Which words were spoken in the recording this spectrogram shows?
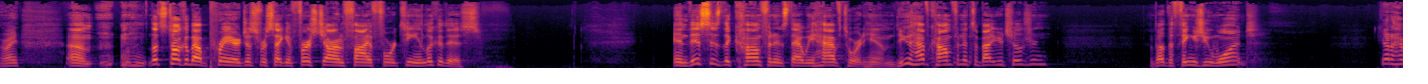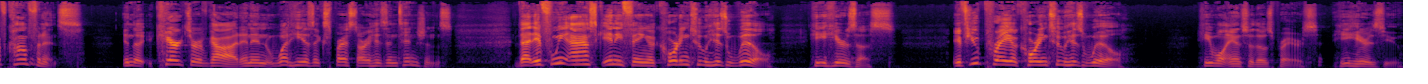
All right? Um, let's talk about prayer just for a second. 1 John 5 14. Look at this. And this is the confidence that we have toward Him. Do you have confidence about your children? About the things you want? You got to have confidence in the character of God and in what He has expressed are His intentions. That if we ask anything according to His will, He hears us. If you pray according to His will, He will answer those prayers. He hears you.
